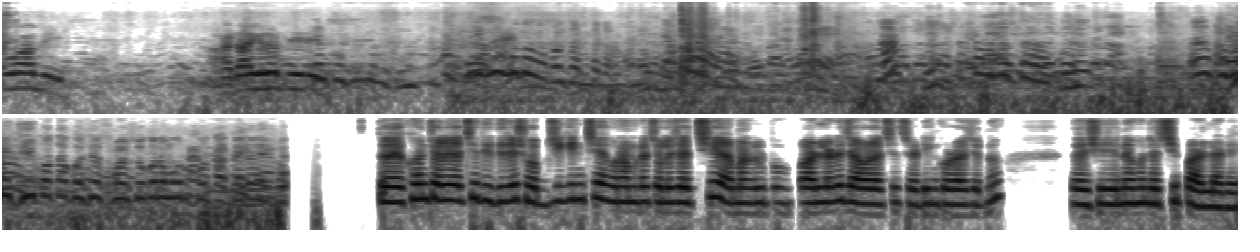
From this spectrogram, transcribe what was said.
পোয়া বিশ। আধা কিলো তিরিশ আপনি যে কথা কইছে ছয়শো করে মোর উপর তো এখন চলে যাচ্ছি দিদিরা সবজি কিনছে এখন আমরা চলে যাচ্ছি আমার পার্লারে যাওয়ার আছে থ্রেডিং করার জন্য। তো সেই জন্য এখন যাচ্ছি পার্লারে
